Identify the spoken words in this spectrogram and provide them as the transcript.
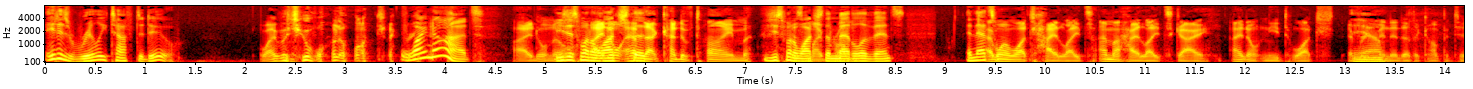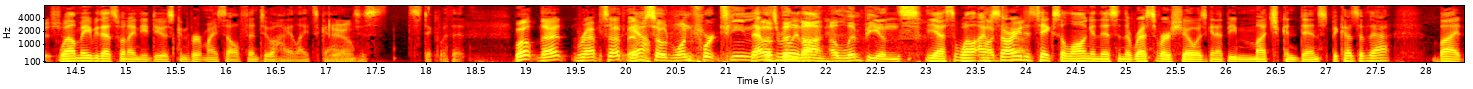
It is really tough to do. Why would you want to watch? every- Why not? I don't know. You just wanna I watch don't have the- that kind of time. You just want to watch the medal events, and that's I want to watch highlights. I'm a highlights guy. I don't need to watch every Yeah. minute of the competition. well, maybe that's what I need to do is convert myself into a highlights guy Yeah. and just stick with it. Well, that wraps up Yeah. episode 114 That was really long. Olympians. Yes. Well, I'm sorry to take so long in this, and the rest of our show is going to be much condensed because of that. But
